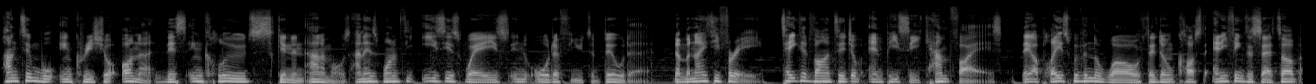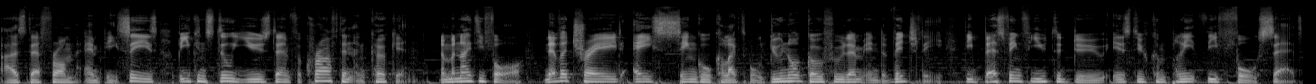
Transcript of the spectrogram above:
Hunting will increase your honor. This includes skinning animals and is one of the easiest ways in order for you to build it. Number 93. Take advantage of NPC campfires. They are placed within the world, they don't cost anything to set up as they're from NPCs, but you can still use them for crafting and cooking. Number 94. Never trade a single collectible. Do not go through them individually. The best thing for you to do is to complete the full set.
